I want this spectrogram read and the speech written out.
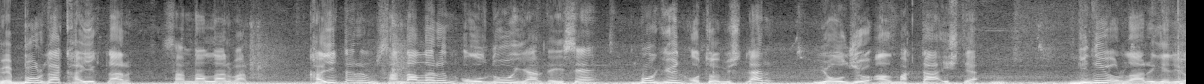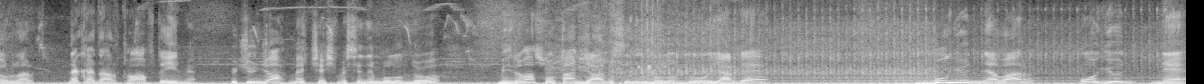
ve burada kayıklar, sandallar var. Kayıkların, sandalların olduğu yerde ise bugün otobüsler yolcu almakta. İşte gidiyorlar, geliyorlar. Ne kadar tuhaf değil mi? 3. Ahmet Çeşmesi'nin bulunduğu, Mihrimah Sultan Camisi'nin bulunduğu yerde bugün ne var, o gün ne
